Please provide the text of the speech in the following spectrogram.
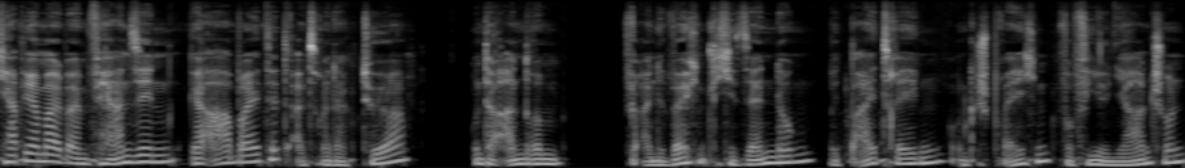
Ich habe ja mal beim Fernsehen gearbeitet als Redakteur, unter anderem für eine wöchentliche Sendung mit Beiträgen und Gesprächen, vor vielen Jahren schon.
